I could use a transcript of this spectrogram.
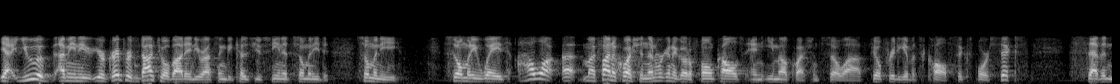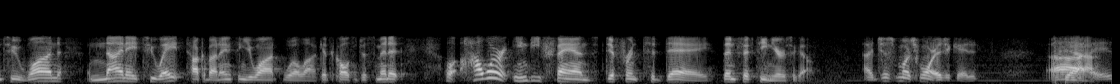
yeah, you have. I mean, you're a great person to talk to about indie wrestling because you've seen it so many, so many, so many ways. How? Uh, my final question. Then we're going to go to phone calls and email questions. So uh, feel free to give us a call six four six seven two one nine eight two eight. Talk about anything you want. We'll uh, get the calls in just a minute. Well, how are indie fans different today than 15 years ago? Uh, just much more educated. Uh, Yeah.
